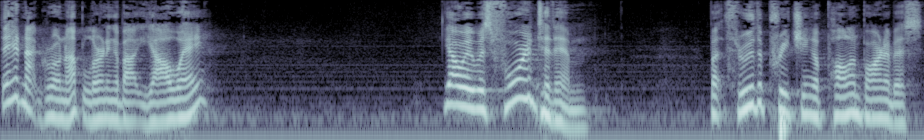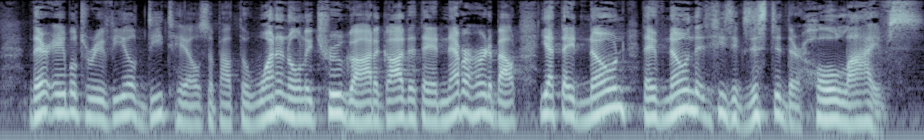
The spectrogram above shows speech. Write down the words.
they had not grown up learning about Yahweh. Yahweh was foreign to them. But through the preaching of Paul and Barnabas, they're able to reveal details about the one and only true God, a God that they had never heard about, yet they'd known, they've known that He's existed their whole lives.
